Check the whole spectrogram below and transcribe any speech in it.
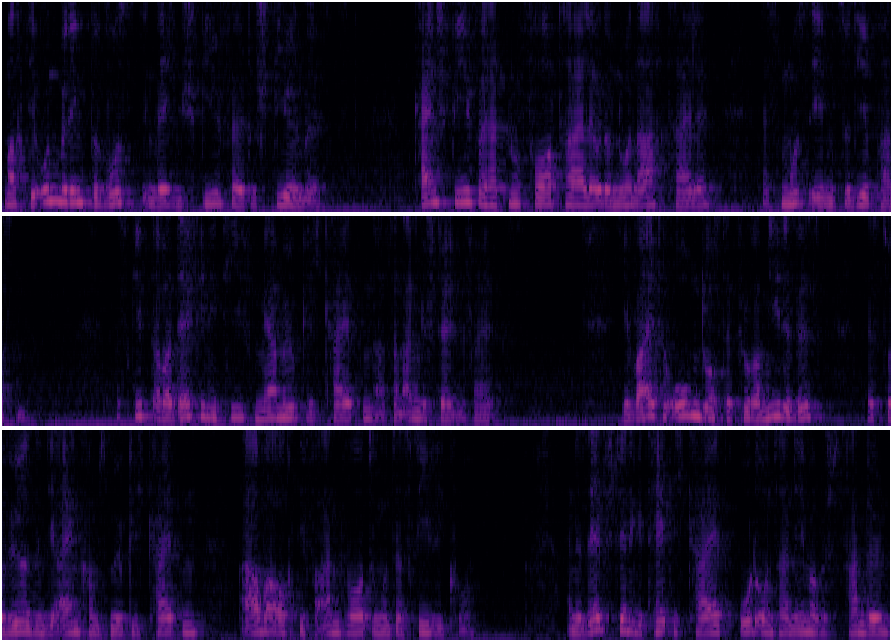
Mach dir unbedingt bewusst, in welchem Spielfeld du spielen willst. Kein Spielfeld hat nur Vorteile oder nur Nachteile, es muss eben zu dir passen. Es gibt aber definitiv mehr Möglichkeiten als ein Angestelltenverhältnis. Je weiter oben du auf der Pyramide bist, desto höher sind die Einkommensmöglichkeiten, aber auch die Verantwortung und das Risiko. Eine selbstständige Tätigkeit oder unternehmerisches Handeln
